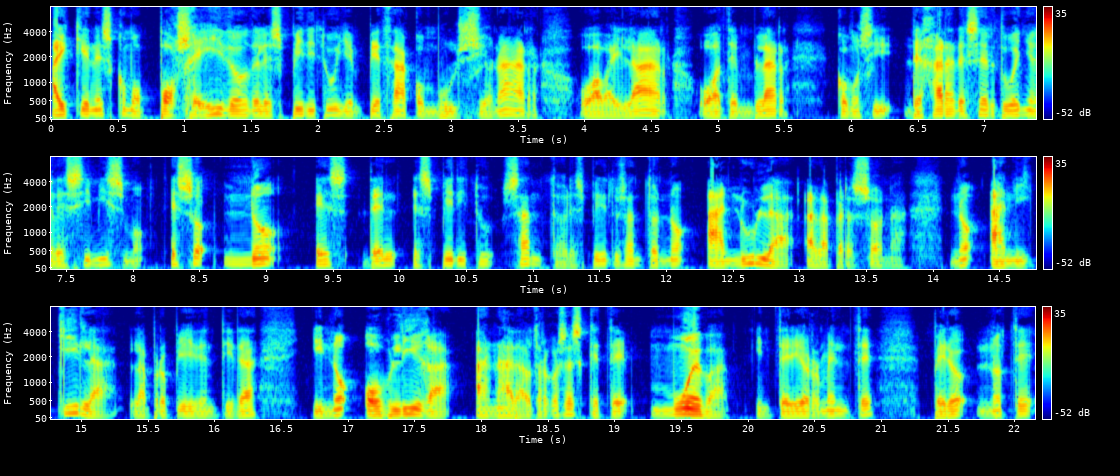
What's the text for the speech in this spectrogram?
hay quien es como poseído del espíritu y empieza a convulsionar o a bailar o a temblar como si dejara de ser dueño de sí mismo. Eso no es del Espíritu Santo. El Espíritu Santo no anula a la persona, no aniquila la propia identidad y no obliga a nada. Otra cosa es que te mueva interiormente, pero no te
